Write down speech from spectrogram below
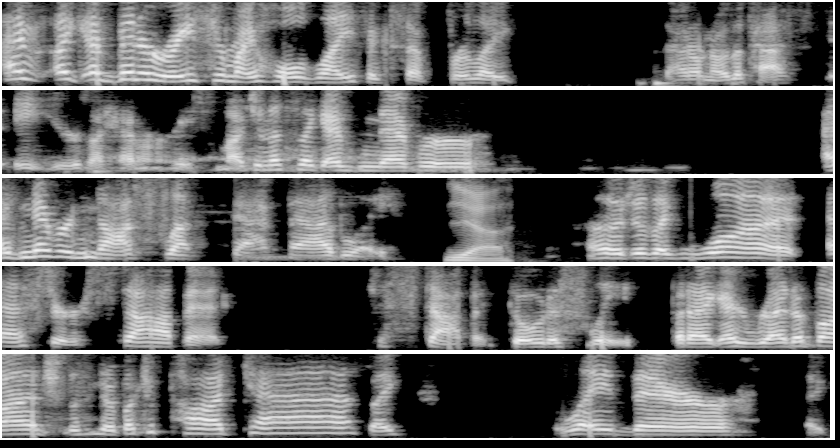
I've like I've been a racer my whole life except for like I don't know, the past eight years I haven't raced much. And it's like I've never I've never not slept that badly. Yeah. I was just like, what, Eszter, stop it. Just stop it. Go to sleep. But I, I read a bunch, listened to a bunch of podcasts, like laid there, like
